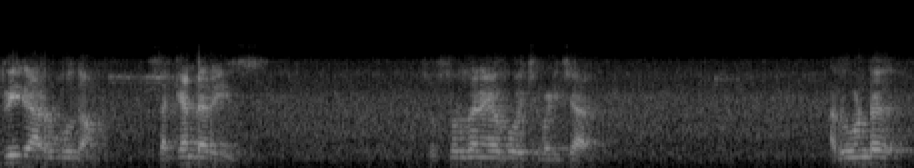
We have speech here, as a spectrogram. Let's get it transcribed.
ദ്വിരർബുദം സെക്കൻഡറീസ് സുശ്രുതനെയൊക്കെ വെച്ച് പഠിച്ചാൽ. അതുകൊണ്ട്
